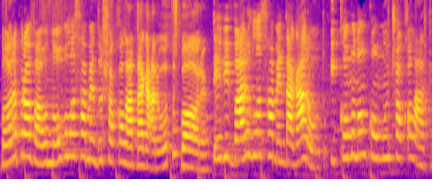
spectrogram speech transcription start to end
Bora provar o novo lançamento do chocolate da Garoto? Bora. Teve vários lançamentos da Garoto. E como eu não como muito chocolate,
